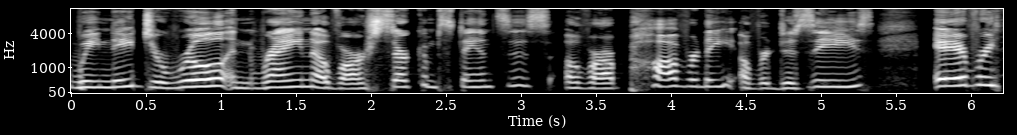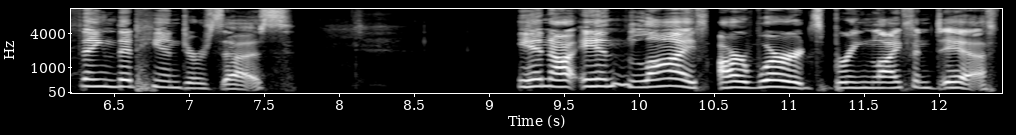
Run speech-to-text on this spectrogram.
We need to rule and reign over our circumstances, over our poverty, over disease, everything that hinders us. In, our, in life, our words bring life and death.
